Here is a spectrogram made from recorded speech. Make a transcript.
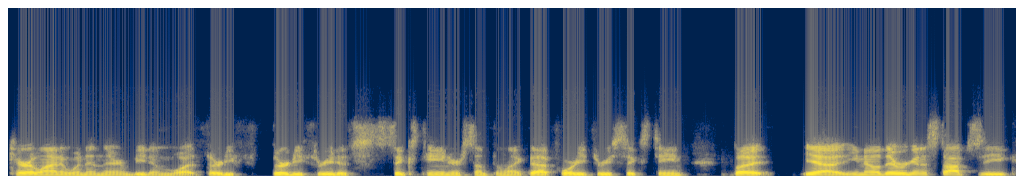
Carolina went in there and beat them what 30, 33 to 16 or something like that, 43-16. But yeah, you know, they were going to stop Zeke.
